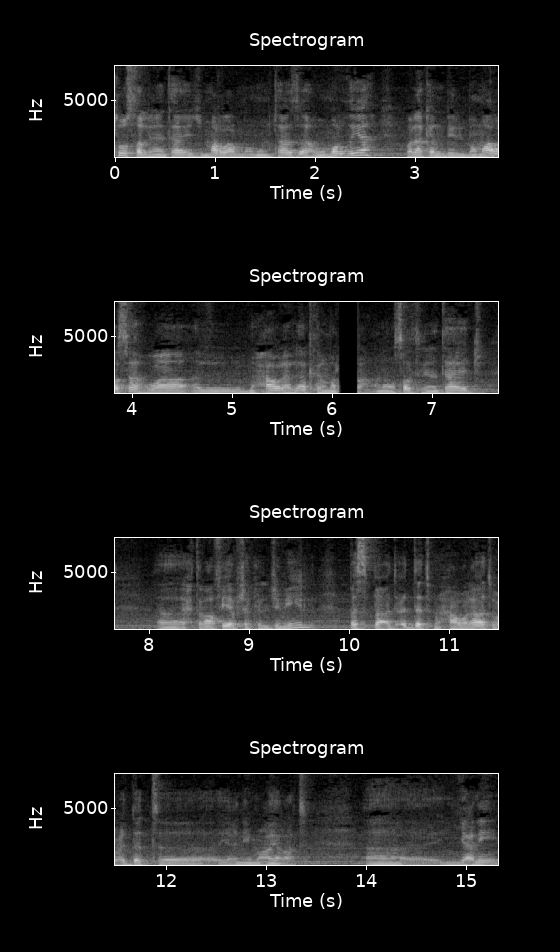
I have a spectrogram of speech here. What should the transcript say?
توصل لنتائج مرة ممتازة ومرضية ولكن بالممارسة والمحاولة لأكثر مرة. أنا وصلت لنتائج آه، احترافية بشكل جميل بس بعد عدة محاولات وعدة آه، يعني معايرات آه، يعني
